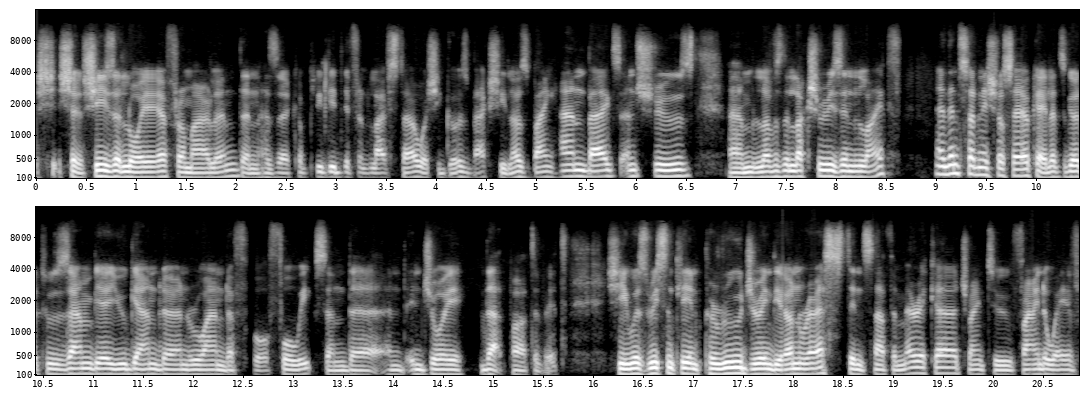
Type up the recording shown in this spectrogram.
she, she's a lawyer from Ireland and has a completely different lifestyle where she goes back. She loves buying handbags and shoes, um, loves the luxuries in life. And then suddenly she'll say, okay, let's go to Zambia, Uganda, and Rwanda for four weeks and, uh, and enjoy that part of it. She was recently in Peru during the unrest in South America, trying to find a way of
